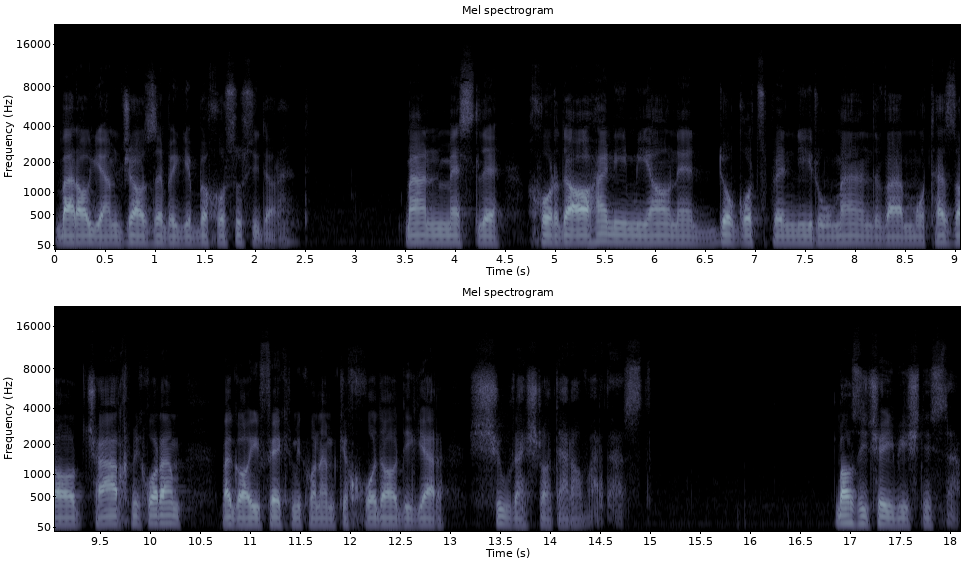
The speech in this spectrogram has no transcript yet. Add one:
برایم جاذبه به خصوصی دارند. من مثل خورده آهنی میان دو قطب نیرومند و متضاد چرخ می‌خورم و گاهی فکر می‌کنم که خدا دیگر شورش را درآورده است. بازیچه بیش نیستم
